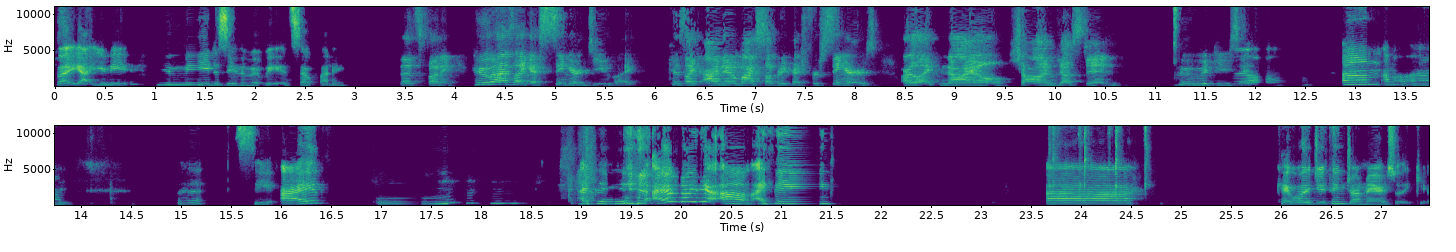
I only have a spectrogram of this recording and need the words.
But yeah, you need you need to see the movie. It's so funny. That's funny. Who as like a singer do you like? Because like I know my celebrity crush for singers are like Niall, Sean, Justin. Who would you say? Um, um, um, um, let's see. I've, I think I have no idea. Um, I think. Uh, okay. Well, I do think John Mayer is really cute,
